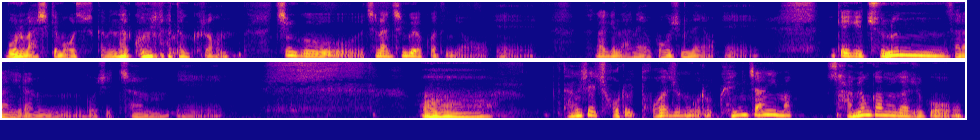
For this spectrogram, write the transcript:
뭐를 맛있게 먹을 수 있을까 맨날 고민하던 그런 친구 친한 친구였거든요. 예. 생각이 나네요. 보고 싶네요. 예. 그러니까 이게 주는 사랑이라는 것이 참 예. 어, 당시에 저를 도와주는 거를 굉장히 막 사명감을 가지고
